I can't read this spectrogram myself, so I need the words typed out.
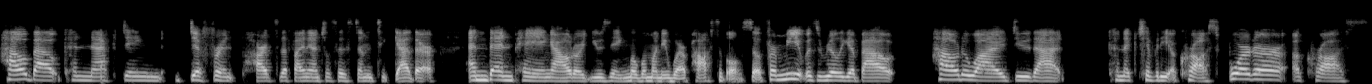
how about connecting different parts of the financial system together and then paying out or using mobile money where possible? So for me, it was really about how do I do that connectivity across border, across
